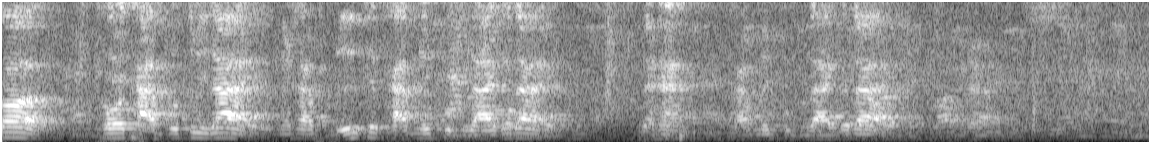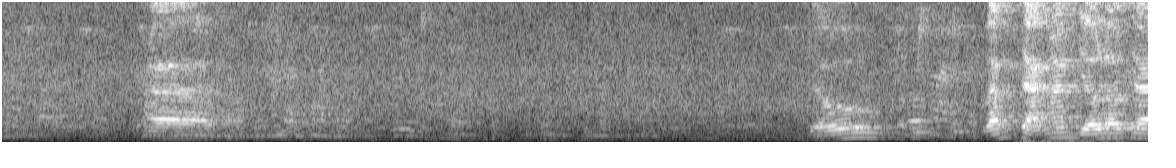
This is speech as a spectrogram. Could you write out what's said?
ก็โทรถามคุณตุ้ยได้นะครับ หรือจะถามในกลุ่มไลน์ก็ได้นะฮะถามในกลุ่มไลน์ก็ได้นะครับเอ่อเดี๋ยวหลังจากนั้นเดี๋ยวเราจะ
